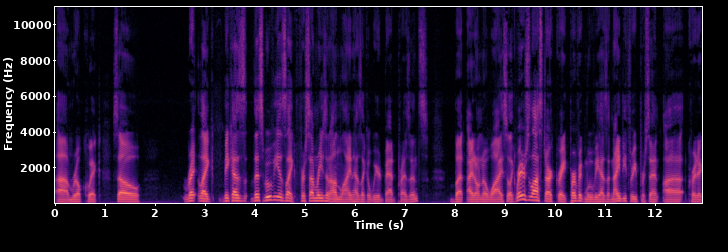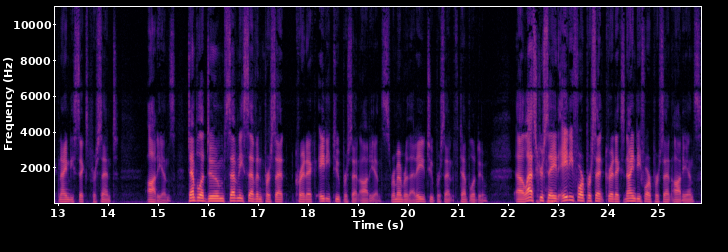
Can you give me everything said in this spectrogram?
um, real quick. So, right, like because this movie is like for some reason online has like a weird bad presence, but I don't know why. So like Raiders of the Lost Ark, great, perfect movie, has a ninety three percent uh critic, ninety six percent audience. Temple of Doom, 77% critic, 82% audience. Remember that, 82% Temple of Doom. Uh, Last Crusade, 84% critics, 94% audience.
